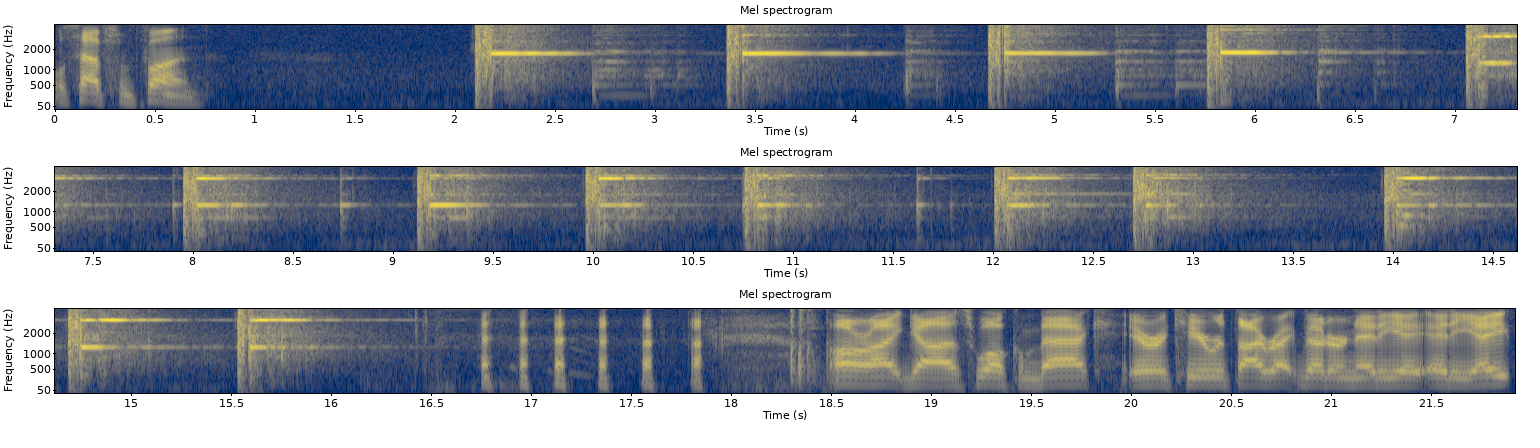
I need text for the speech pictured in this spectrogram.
let's have some fun. All right, guys, welcome back. Eric here with Iraq Veteran 8888.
